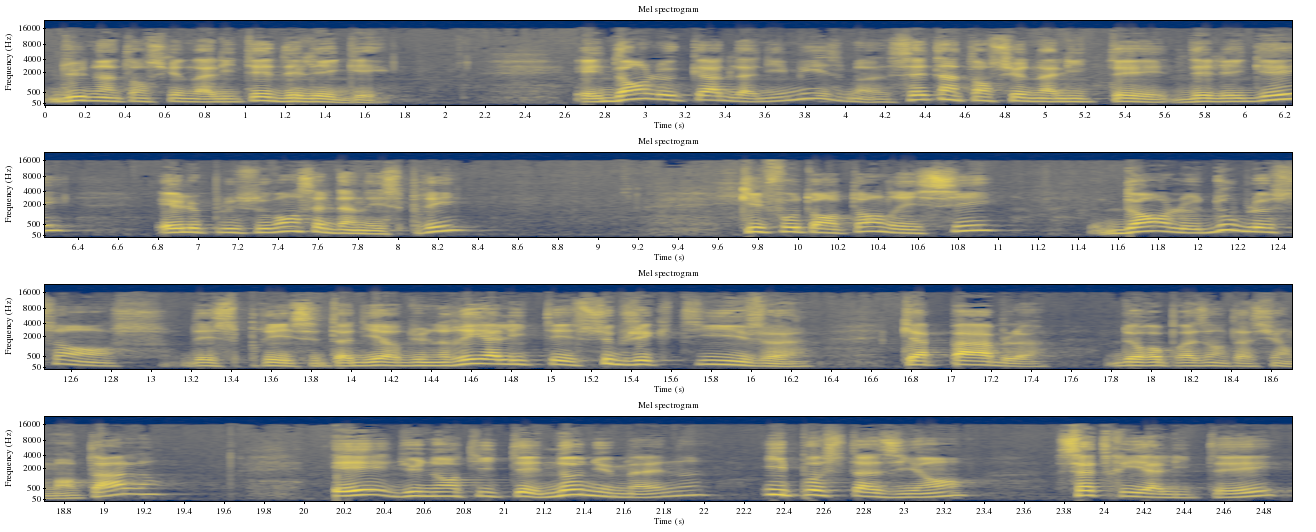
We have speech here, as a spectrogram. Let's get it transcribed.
d'une intentionnalité déléguée. Et dans le cas de l'animisme, cette intentionnalité déléguée est le plus souvent celle d'un esprit qu'il faut entendre ici dans le double sens d'esprit, c'est-à-dire d'une réalité subjective capable de représentation mentale et d'une entité non humaine hypostasiant cette réalité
